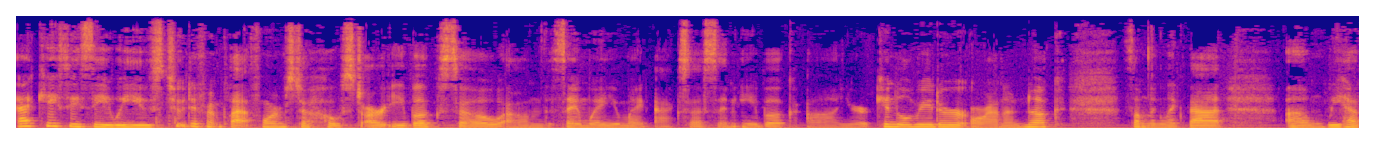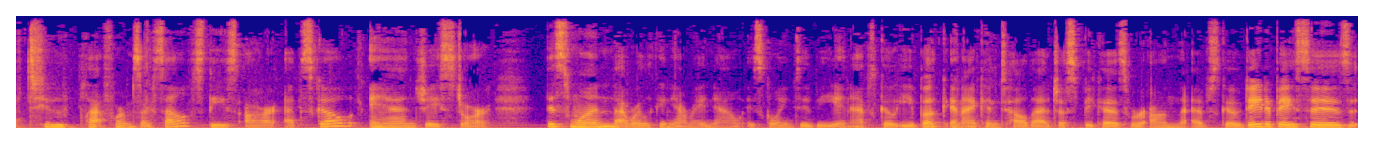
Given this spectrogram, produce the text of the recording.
At KCC, we use two different platforms to host our ebooks. So, um, the same way you might access an ebook on your Kindle reader or on a Nook, something like that. Um, we have two platforms ourselves. These are EBSCO and JSTOR. This one that we're looking at right now is going to be an EBSCO ebook, and I can tell that just because we're on the EBSCO databases.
